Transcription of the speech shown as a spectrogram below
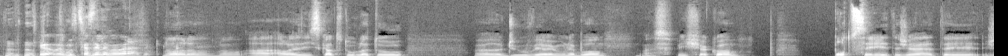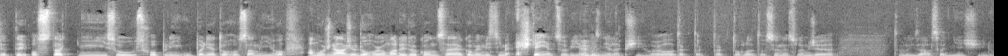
jo, aby mu zkazili obrázek. no, no, no. A, ale získat tuhle tu uh, důvěru nebo spíš jako pocit, že ty, že ty ostatní jsou schopní úplně toho samého a možná, že dohromady dokonce jako vymyslíme ještě něco výrazně mm-hmm. lepšího, jo? Tak, tak, tak tohle to si myslím, že je to nejzásadnější. No.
